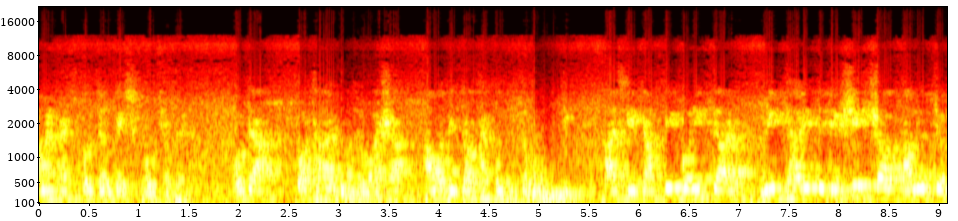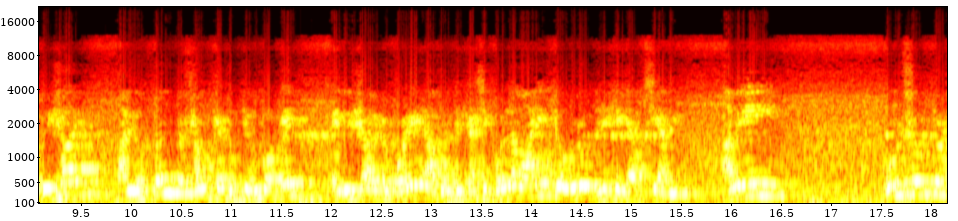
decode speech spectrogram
আমার কাছে পর্যন্ত এসে পৌঁছবে না। ওটা কথার ভালোবাসা, আমাদের তথাকথিত ভক্তি। আজকে কার্তিক বণিকদার নির্ধারিত যে শীর্ষক আলোচ্য বিষয়, আমি অত্যন্ত সংক্ষেপ চুম্বকে এই বিষয়ের উপরে আপনাদের কাছে বললাম, আরেকটি অনুরোধ রেখে যাচ্ছি আমি। আমি উনসত্তর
